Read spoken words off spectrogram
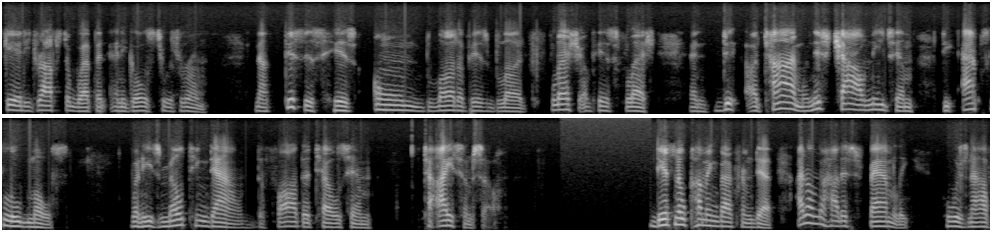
scared, he drops the weapon, and he goes to his room. Now, this is his own blood of his blood, flesh of his flesh, and a time when this child needs him the absolute most. When he's melting down, the father tells him to ice himself. There's no coming back from death. I don't know how this family, who is now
